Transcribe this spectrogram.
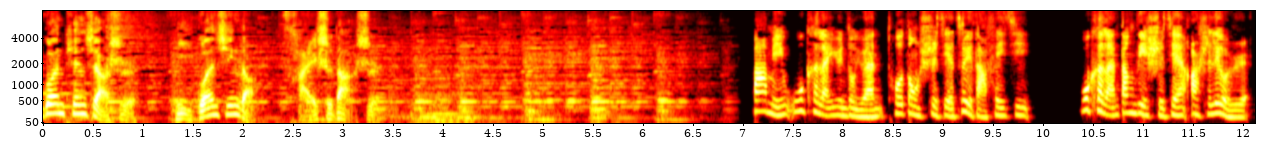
观天下事，你关心的才是大事。八名乌克兰运动员拖动世界最大飞机。乌克兰当地时间二十六日，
